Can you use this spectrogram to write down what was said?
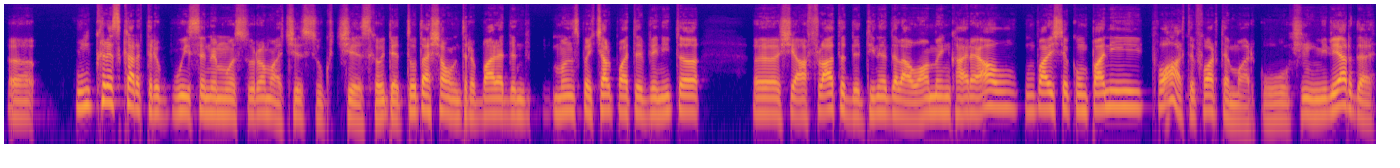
uh, cum crezi că ar trebui să ne măsurăm acest succes? Că uite, tot așa o întrebare, de, în special poate venită uh, și aflată de tine de la oameni care au cumva niște companii foarte, foarte mari, cu miliarde,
